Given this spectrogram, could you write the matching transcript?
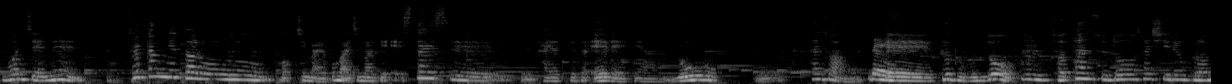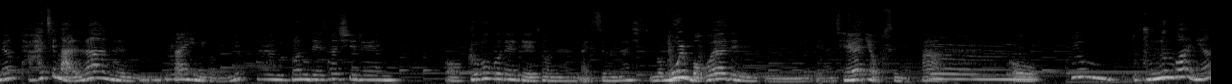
두 번째는 설탕 밀가루 먹지 말고 마지막에 스타일스 그 다이어트에서 L에 대한 로그 탄수화물. 네. 그 부분도 음. 저탄수도 사실은 그러면 다 하지 말라는 사인이거든요. 음. 그런데 사실은 어, 그 부분에 대해서는 말씀은 하시지만 뭘 먹어야 되는지에 대한 제한이 없으니까 음. 어, 그럼 굶는 거 아니야?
